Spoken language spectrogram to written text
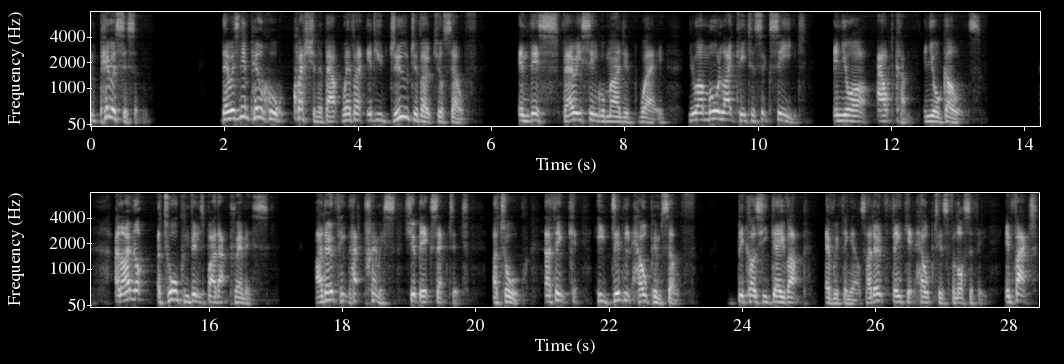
empiricism, there is an empirical question about whether if you do devote yourself in this very single-minded way, you are more likely to succeed in your outcome, in your goals. And I'm not at all convinced by that premise. I don't think that premise should be accepted at all. I think he didn't help himself because he gave up everything else. I don't think it helped his philosophy. In fact,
